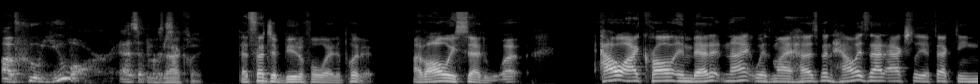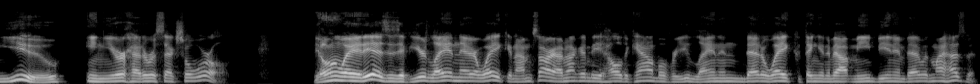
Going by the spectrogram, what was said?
of who you are as a person? Exactly. That's such a beautiful way to put it. I've always said what how I crawl in bed at night with my husband, how is that actually affecting you in your heterosexual world? The only way it is is if you're laying there awake, and I'm sorry, I'm not going to be held accountable for you laying in bed awake thinking about me being in bed with my husband.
